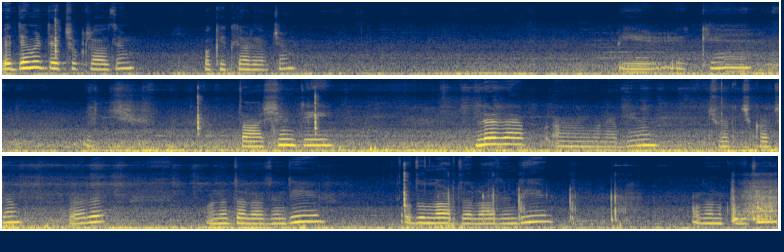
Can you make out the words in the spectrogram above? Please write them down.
Ve demir de çok lazım. Paketler yapacağım. Bir, iki, üç. Daha şimdi Lere yapayım. Şöyle çıkaracağım. Böyle. Ona da lazım değil. Odunlar da lazım değil. Odunu koyacağım.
